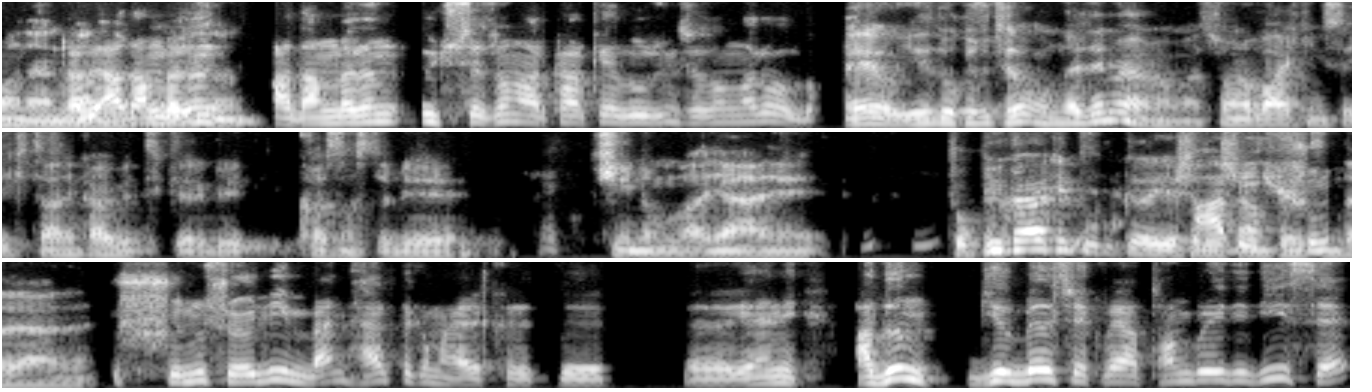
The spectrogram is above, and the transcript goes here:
And Tabii adamların adamların 3 sezon arka arkaya losing sezonları oldu. E o 7-9'luk sezon onları demiyorum ama. Sonra Vikings'e iki tane kaybettikleri bir Cousins'la bir Keenum'la yani çok büyük hayal kırıklıkları yaşadı Abi Sean şunu- yani. Şunu söyleyeyim ben her takım hayal kırıklığı e, yani adın Bill Belichick veya Tom Brady değilse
